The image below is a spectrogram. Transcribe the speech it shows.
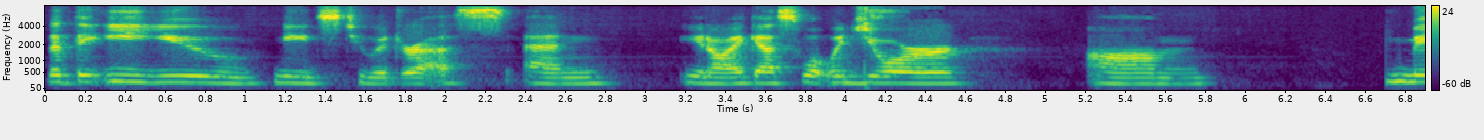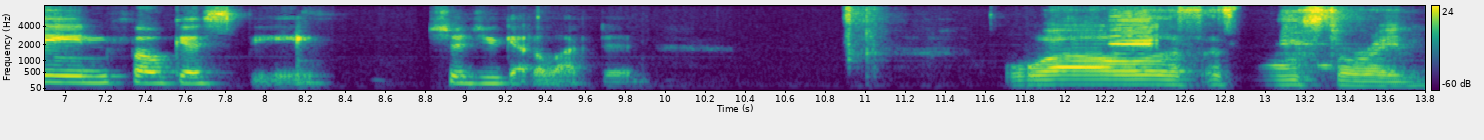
that the EU needs to address? And you know, I guess what would your um, main focus be should you get elected? Well, it's, it's, a long story.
